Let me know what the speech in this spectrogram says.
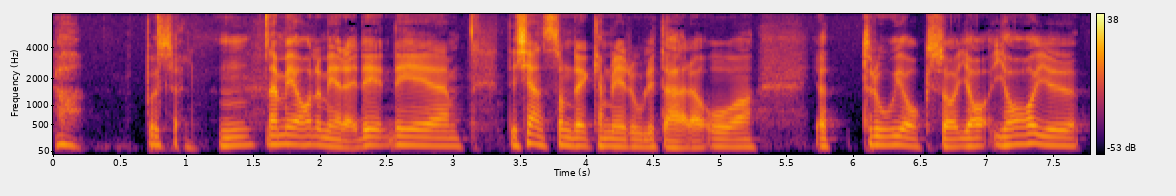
Ja, pussel. Mm. Nej, men jag håller med dig. Det, det, det känns som det kan bli roligt det här. Och jag tror ju också... Jag, jag har ju...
